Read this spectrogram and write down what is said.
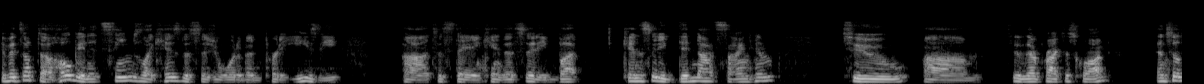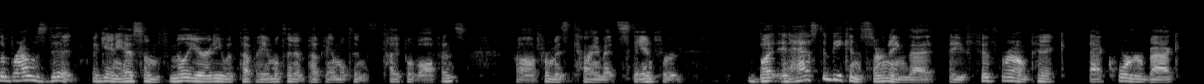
if it's up to Hogan, it seems like his decision would have been pretty easy uh, to stay in Kansas City, but Kansas City did not sign him to um, to their practice squad. And so the Browns did. Again, he has some familiarity with Pep Hamilton and Pep Hamilton's type of offense uh, from his time at Stanford. But it has to be concerning that a fifth round pick at quarterback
